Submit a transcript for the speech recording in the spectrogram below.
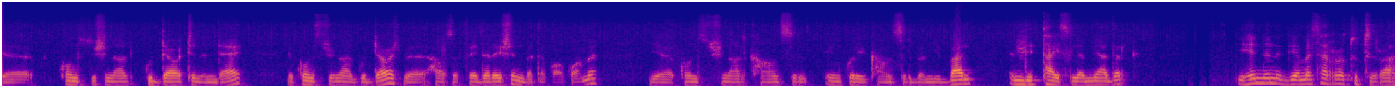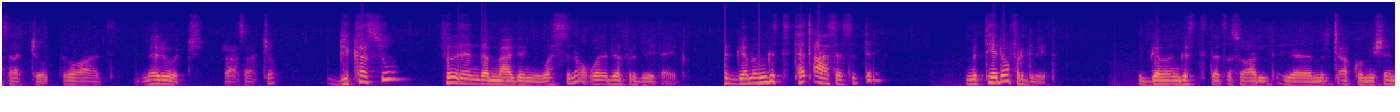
የ constitutional ጉዳዮችን እንዳያይ የ constitutional ጉዳዮች በ House of Federation በተቋቋመ የ constitutional council inquiry council በሚባል እንዲታይ ስለሚያደርግ ይህንን የመሰረቱት ራሳቸው ህወሓት መሪዎች ራሳቸው ቢከሱ ፍትህ እንደማያገኙ ወስነው ወደ ፍርድ ቤት አይሄዱ። ህገ መንግስት ተጣሰ ስትል የምትሄደው ፍርድ ቤት ህገ መንግስት ተጥሷል፣ የምርጫ ኮሚሽን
